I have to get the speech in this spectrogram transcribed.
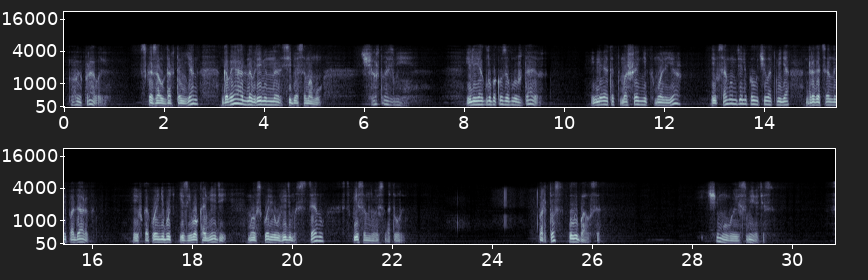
«Вы правы», — сказал Д'Артаньян, говоря одновременно себе самому. «Черт возьми, или я глубоко заблуждаюсь, или этот мошенник Мольер и в самом деле получил от меня драгоценный подарок, и в какой-нибудь из его комедий мы вскоре увидим сцену, списанную с натуры». Портос улыбался. «Чему вы смеетесь?»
